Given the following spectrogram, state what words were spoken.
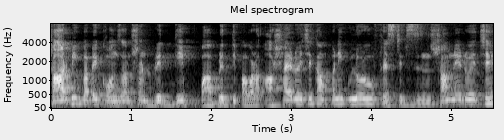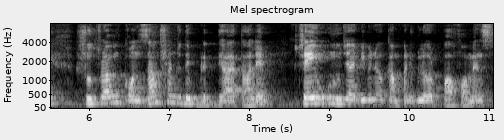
সার্বিকভাবে কনজামশন বৃদ্ধি বৃদ্ধি পাওয়ার আশায় রয়েছে কোম্পানিগুলোরও ফেস্টিভ সিজন সামনে রয়েছে। সুতরাং কনজামশন যদি বৃদ্ধি হয় তাহলে সেই অনুযায়ী বিভিন্ন কোম্পানিগুলোর পারফরমেন্স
